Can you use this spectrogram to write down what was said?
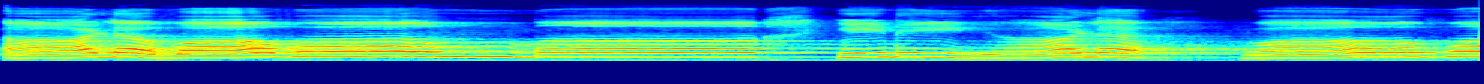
ஆளவாவா அம்மா. என்னை ஆள வாவா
